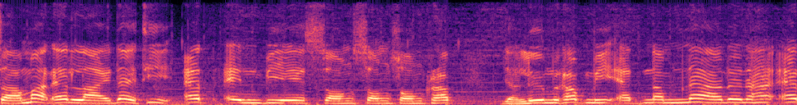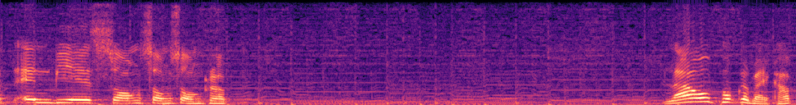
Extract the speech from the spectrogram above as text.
สามารถแอดไลน์ได้ที่ @nba 222ครับ อย่าลืมนะครับมีแอดนำหน้าด้วยนะฮะ @nba 222ครับ แล้วพบกันใหม่ครับ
